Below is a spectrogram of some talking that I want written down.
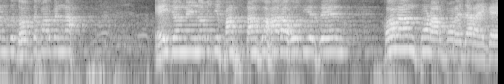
কিন্তু ধরতে পারবেন না। এই জন্যই নবীজি ফাস্তা হারাহ দিয়েছেন। কোরআন পড়ার পরে যারা একে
